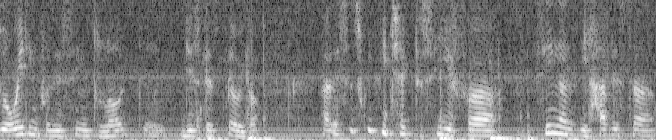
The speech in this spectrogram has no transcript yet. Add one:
so we're waiting for this thing to load. The display. There we go. Uh, let's just quickly check to see if, uh, seeing as the harvester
